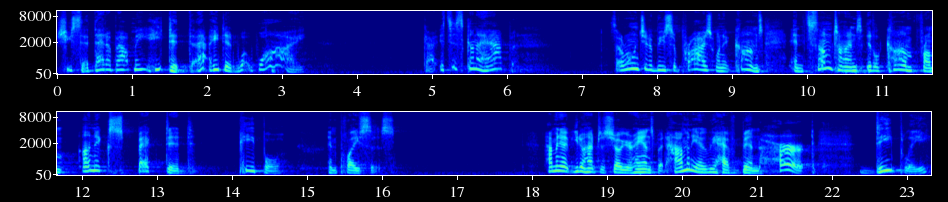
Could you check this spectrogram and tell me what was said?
she said that about me? He did that. He did what? Why? God, it's just going to happen. So I want you to be surprised when it comes. And sometimes it'll come from unexpected people and places. How many of you don't have to show your hands, but how many of you have been hurt deeply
